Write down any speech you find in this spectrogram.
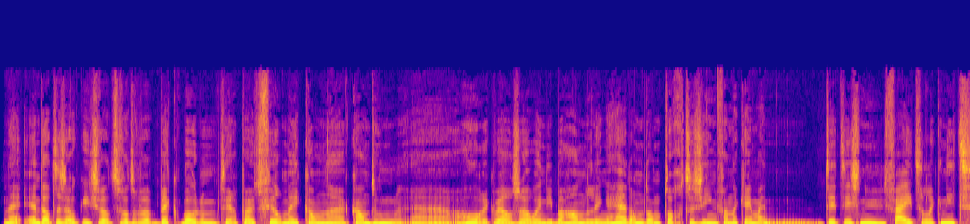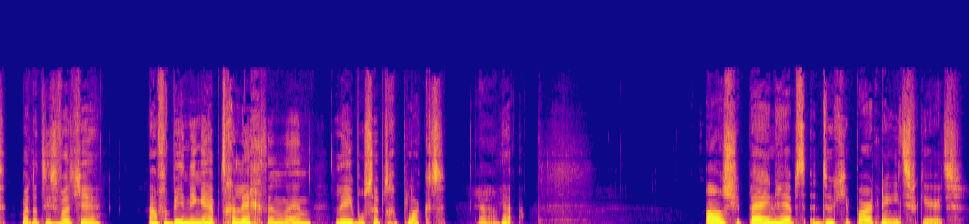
nee. En dat is ook iets wat, wat we bekkenbodemtherapeut veel mee kan, eh, kan doen, eh, hoor ik wel zo in die behandelingen. Hè? Om dan toch te zien van oké, maar dit is nu feitelijk niet, maar dat is wat je aan verbindingen hebt gelegd en, en labels hebt geplakt. Ja. Ja. Als je pijn hebt, doet je partner iets verkeerd.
